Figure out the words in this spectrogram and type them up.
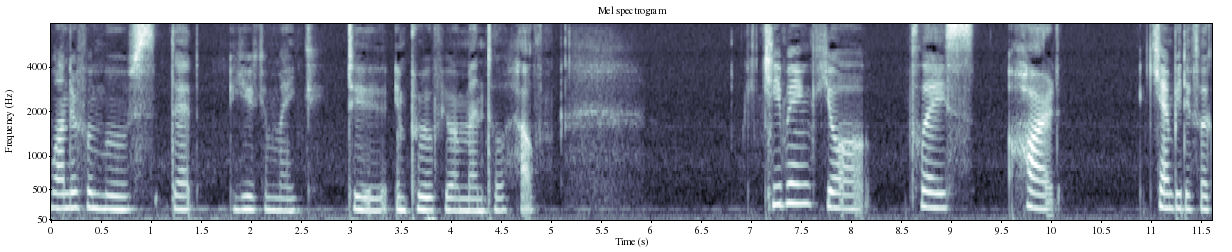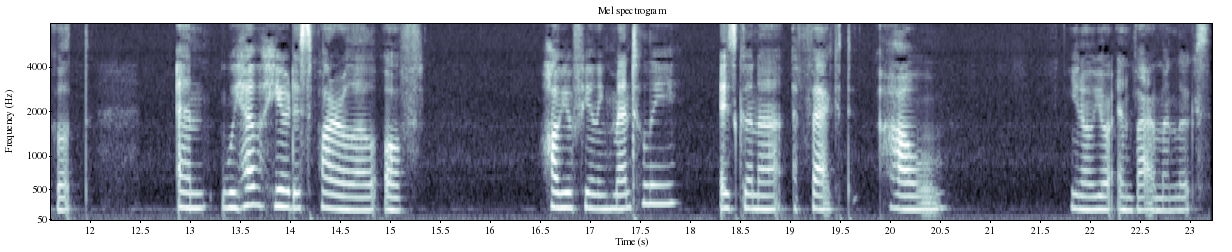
wonderful moves that you can make to improve your mental health. Keeping your place hard can be difficult. And we have here this parallel of how you're feeling mentally is gonna affect how you know your environment looks.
